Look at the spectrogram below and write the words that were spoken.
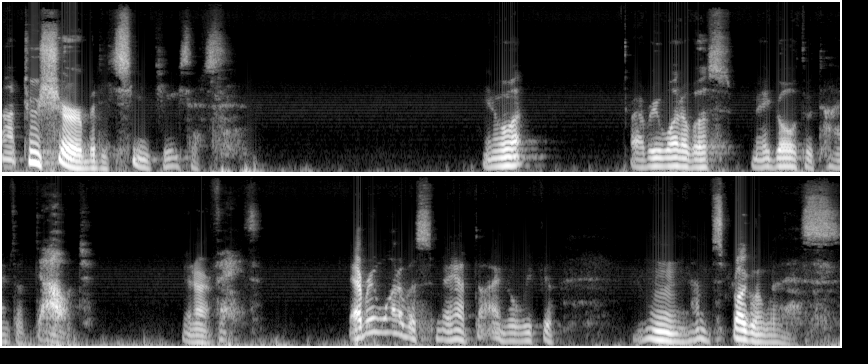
not too sure, but he'd seen Jesus. You know what? Every one of us may go through times of doubt in our faith. Every one of us may have times where we feel, hmm, I'm struggling with this.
